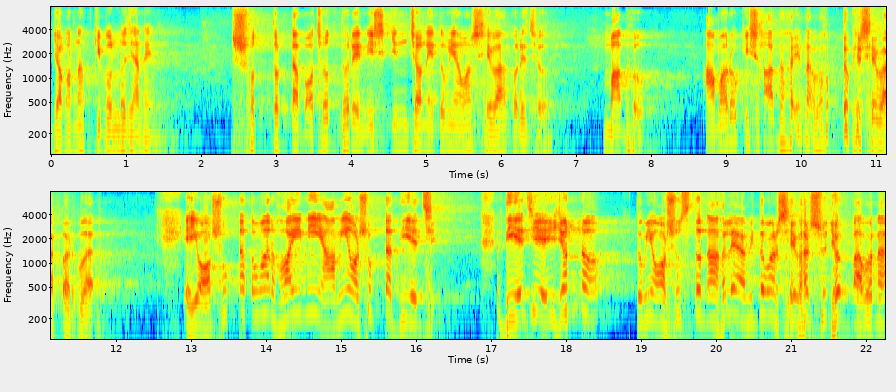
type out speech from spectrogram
জগন্নাথ কি বলল জানেন? সত্তরটা বছর ধরে নিষ্কিঞ্চনে তুমি আমার সেবা করেছ। মাধব, আমারও কি স্বাদ হয় না ভক্তকে সেবা করবার? এই অসুখটা তোমার হয়নি, আমি অসুখটা দিয়েছি। দিয়েছি এই জন্য তুমি অসুস্থ না হলে আমি তোমার সেবার সুযোগ পাবো না।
